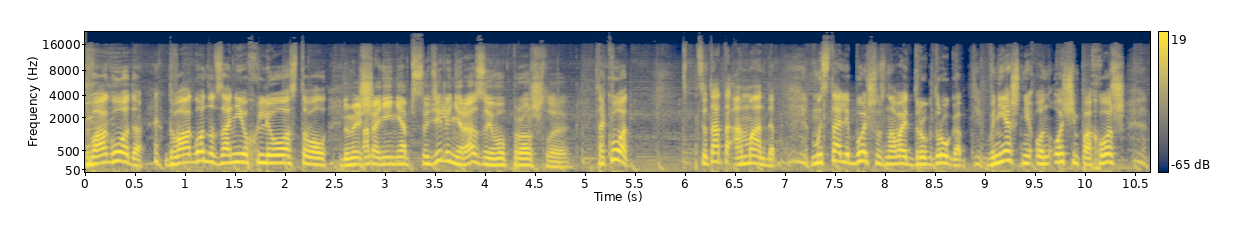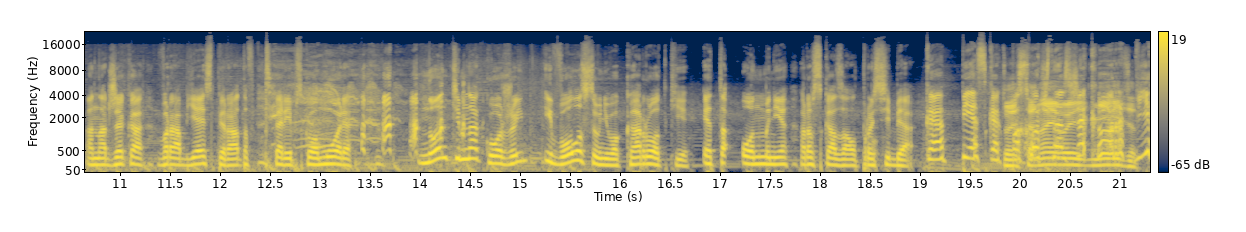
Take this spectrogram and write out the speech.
Два года. Два года за ней ухлёстывал. Думаешь, А- они не обсудили ни разу его прошлое? Так вот, Цитата Аманды. «Мы стали больше узнавать друг друга. Внешне он очень похож а, на Джека Воробья из «Пиратов Карибского моря». Но он темнокожий, и волосы у него короткие. Это он мне рассказал про себя. Капец, как То похож на Джека. Воробья.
